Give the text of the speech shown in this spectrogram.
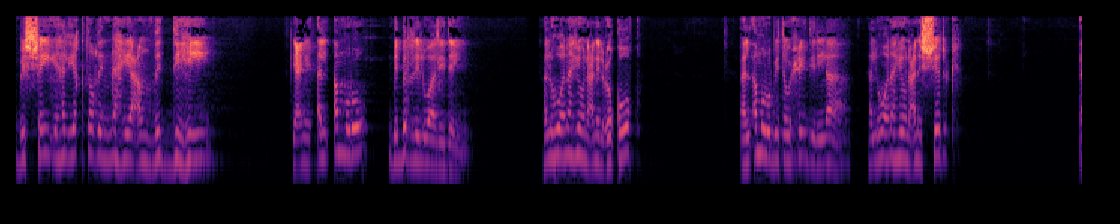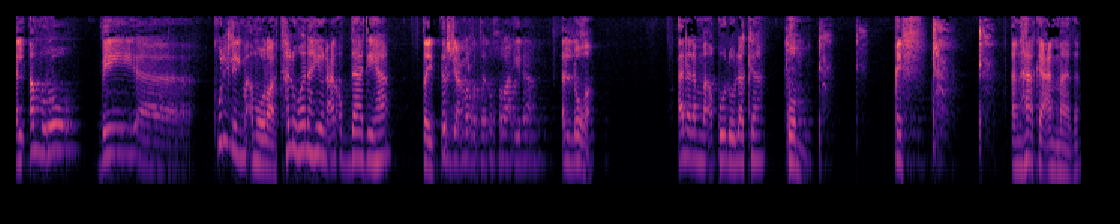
بالشيء هل يقتضي النهي عن ضده؟ يعني الأمر ببر الوالدين. هل هو نهي عن العقوق؟ الأمر بتوحيد الله هل هو نهي عن الشرك؟ الأمر بكل المأمورات هل هو نهي عن أضدادها؟ طيب ارجع مرة أخرى إلى اللغة. أنا لما أقول لك قم قف. أنهاك عن ماذا؟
